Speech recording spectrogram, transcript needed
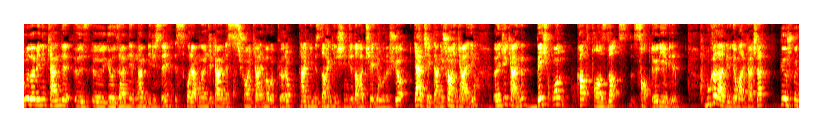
Bu da benim kendi öz, ö, gözlemlerimden birisi. Spor yapmadan önce kendime, şu anki halime bakıyorum. Hangimiz daha girişimci, daha bir şeyle uğraşıyor. Gerçekten de şu anki halim, önceki halime 5-10 kat fazla saplıyor diyebilirim. Bu kadar bir videom arkadaşlar. Görüşmek üzere.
